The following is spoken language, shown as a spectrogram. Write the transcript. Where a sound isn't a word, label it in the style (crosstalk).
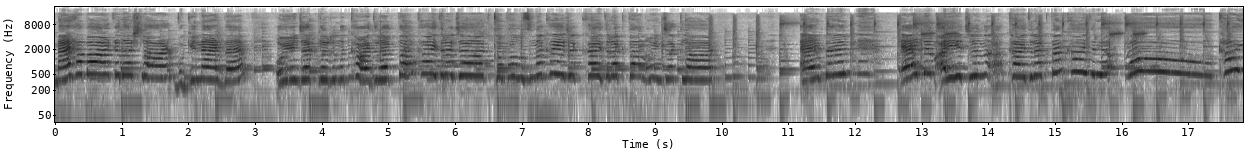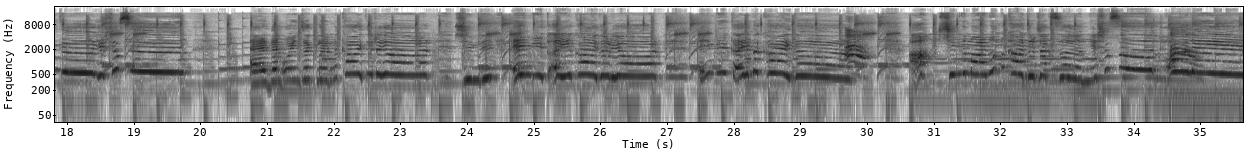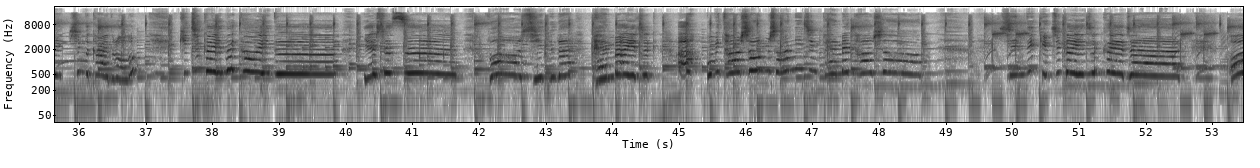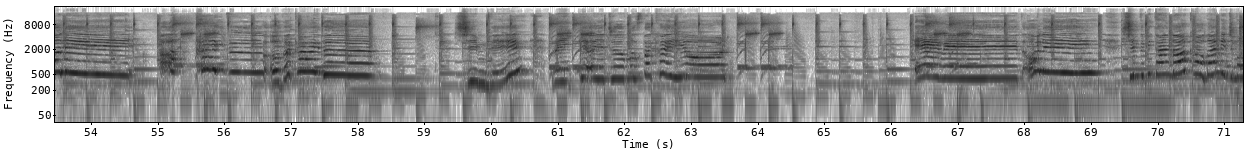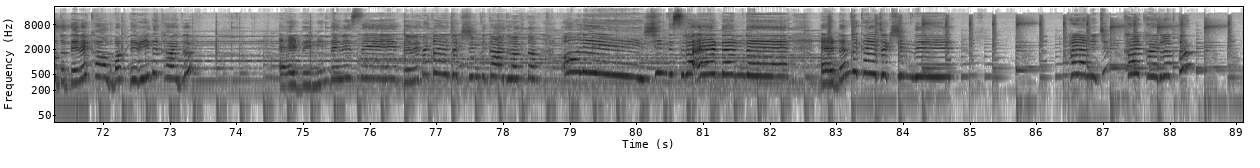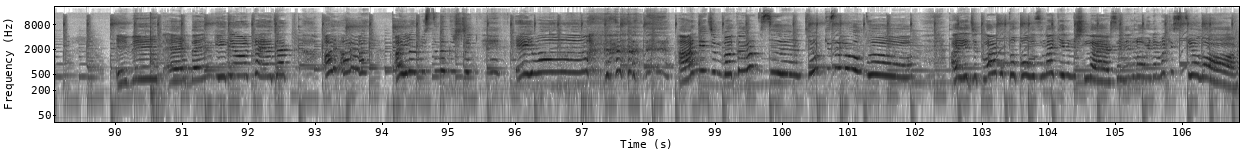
Merhaba arkadaşlar. Bugün Erdem oyuncaklarını kaydıraktan kaydıracak. Top havuzuna kayacak kaydıraktan oyuncaklar. Erdem, Erdem ayıcığını kaydıraktan kaydırıyor. Wow, kaydı. Yaşasın. Erdem oyuncaklarını kaydırıyor. Şimdi en büyük ayı kaydırıyor. En büyük ayı da kaydı. Kaydıracaksın? Yaşasın. Oley. Kaldı. Bak deveyi de kaydı. Erdem'in devesi. Deve de kayacak şimdi kaydıraktan. Oley. Şimdi sıra Erdem'de. Erdem de kayacak şimdi. Kay anneciğim. Kay kaydıraktan. Evet Erdem geliyor kayacak. Ay ay ay. Ayıların üstüne düşecek. Eyvah. (laughs) Anneciğim bakar havuzuna girmişler. Seninle oynamak istiyorlar.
